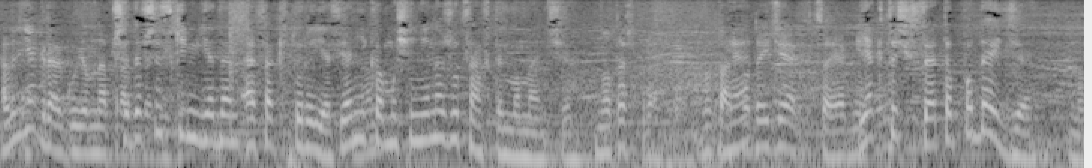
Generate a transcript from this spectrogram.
Ale jak reagują naprawdę? przede wszystkim jeden efekt, który jest. Ja nikomu się nie narzucam w tym momencie. No też prawda. No tak, Nie? podejdzie jak chce, jak nie. Jak ktoś chce, to podejdzie. No.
